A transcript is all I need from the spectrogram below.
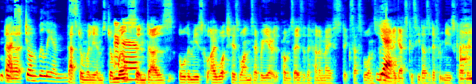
That's Uh, John Williams. That's John Williams. John Uh-uh. Wilson does all the musical. I watch his ones every year at the proms. Those are the kind of most accessible ones for Yeah. me, I guess, because he does a different musical every Oh.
